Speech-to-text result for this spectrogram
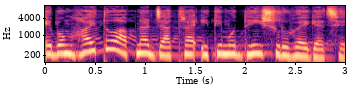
এবং হয়তো আপনার যাত্রা ইতিমধ্যেই শুরু হয়ে গেছে,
